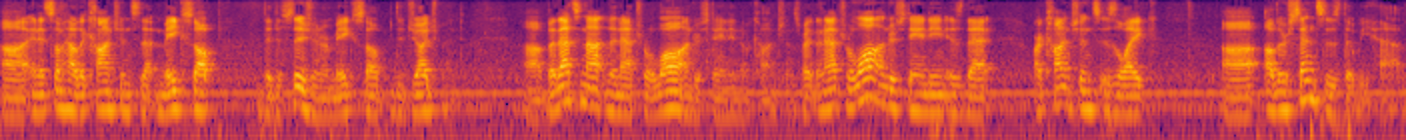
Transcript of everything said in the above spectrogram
uh, and it's somehow the conscience that makes up the decision or makes up the judgment. Uh, but that's not the natural law understanding of conscience, right? The natural law understanding is that our conscience is like uh, other senses that we have,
